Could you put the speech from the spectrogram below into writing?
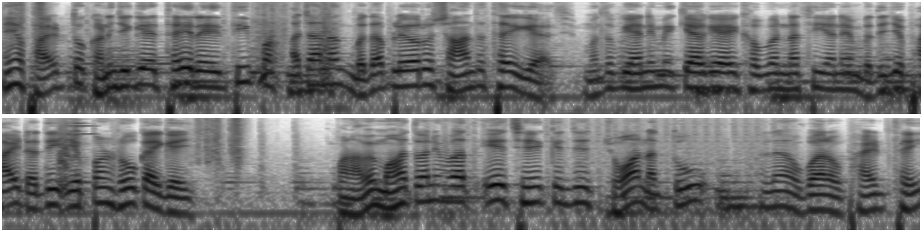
અહીંયા ફાઇટ તો ઘણી જગ્યાએ થઈ રહી હતી, પણ અચાનક બધા પ્લેયરો શાંત થઈ ગયા છે. મતલબ કે એનિમી ક્યાં ગયા એ ખબર નથી અને બધી જે ફાઇટ હતી એ પણ રોકાઈ ગઈ છે. પણ હવે મહત્ત્વની વાત એ છે કે જે જોન હતું એટલે ઊભા ફાઇટ થઈ.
